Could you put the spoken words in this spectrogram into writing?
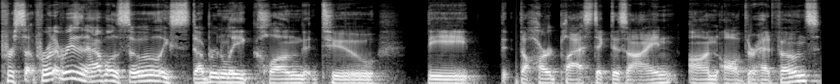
for for whatever reason, Apple has so like stubbornly clung to the the hard plastic design on all of their headphones.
